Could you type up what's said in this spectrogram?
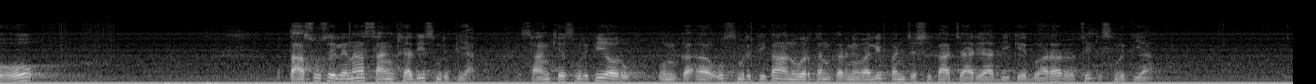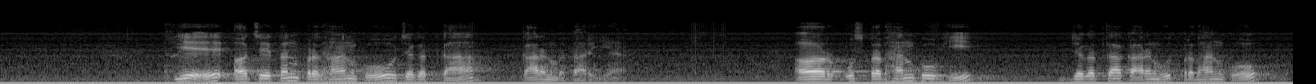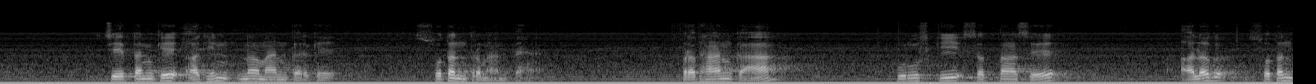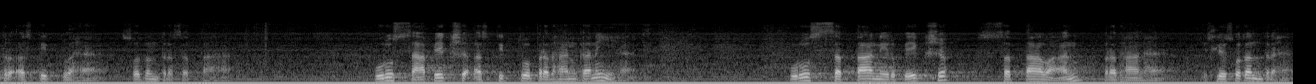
तासु से लेना सांख्यादि स्मृतियाँ। सांख्य स्मृति और उनका, उस स्मृति का अनुवर्तन करने वाली पंचशिकाचार्य आदि के द्वारा रचित स्मृतियाँ। ये अचेतन प्रधान को जगत का कारण बता रही है। और उस प्रधान को भी जगत का कारणभूत प्रधान को चेतन के अधीन न मान करके स्वतंत्र मानते हैं। प्रधान का पुरुष की सत्ता से अलग स्वतंत्र अस्तित्व है, स्वतंत्र सत्ता है। पुरुष सापेक्ष अस्तित्व प्रधान का नहीं है। पुरुष सत्ता निरपेक्ष, सत्तावान प्रधान है, इसलिए स्वतंत्र है।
